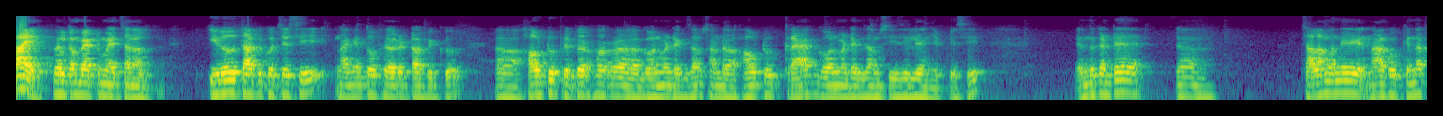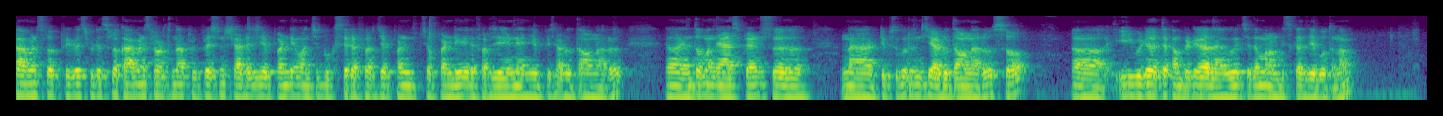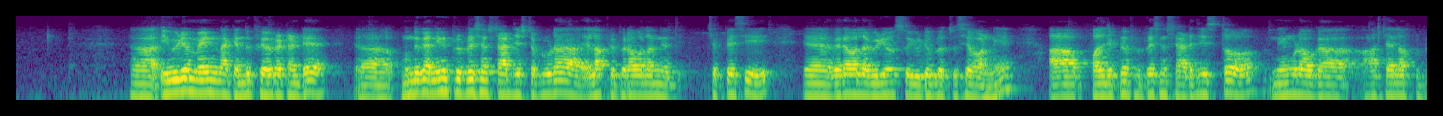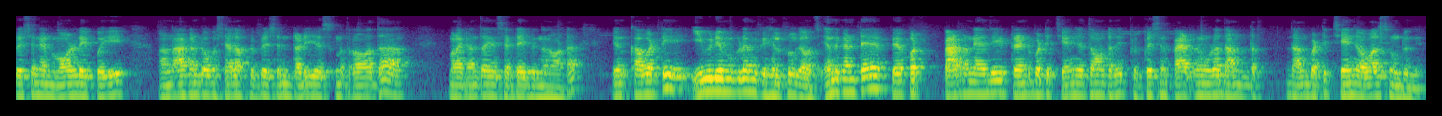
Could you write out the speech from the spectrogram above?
Hi welcome back to my channel ఈరోజు topic వచ్చేసి నాకు ఎంతో favourite topic how to prepare for government exams and how to crack government exams easily అని చెప్పేసి. ఎందుకంటే చాలామంది నాకు కింద కామెంట్స్లో ప్రీవియస్ వీడియోస్లో కామెంట్స్లో అడుగుతున్నారు ప్రిపరేషన్ స్ట్రాటజీ చెప్పండి మంచి బుక్స్ రెఫర్ చెప్పండి చెప్పండి రెఫర్ చేయండి అని చెప్పేసి అడుగుతూ ఉన్నారు. ఎంతోమంది ఆస్పిరెంట్స్ నా టిప్స్ గురించి అడుగుతూ ఉన్నారు. సో ఈ వీడియో అయితే కంప్లీట్గా దాని గురించి అయితే మనం డిస్కస్ చేయబోతున్నాం. ఈ వీడియో మెయిన్ నాకు ఎందుకు ఫేవరెట్ అంటే ముందుగా నేను ప్రిపరేషన్ స్టార్ట్ చేసేటప్పుడు కూడా ఎలా ప్రిపేర్ అవ్వాలని చెప్పేసి వేరే వాళ్ళ వీడియోస్ యూట్యూబ్లో చూసేవాడిని. ఆ వాళ్ళు చెప్పిన ప్రిపరేషన్ స్ట్రాటజీస్తో నేను కూడా ఒక ఆ స్టైల్ ఆఫ్ ప్రిపరేషన్ నేను మోల్డ్ అయిపోయి నాకంటూ ఒక స్టైల్ ఆఫ్ ప్రిపరేషన్ రెడీ చేసుకున్న తర్వాత మనకంతా ఇది సెట్ అయిపోయింది అనమాట కాబట్టి ఈ వీడియో కూడా మీకు హెల్ప్ఫుల్ కావచ్చు. ఎందుకంటే పేపర్ ప్యాటర్న్ అనేది ట్రెండ్ బట్టి చేంజ్ అవుతూ ఉంటుంది ప్రిపరేషన్ ప్యాటర్న్ కూడా దాని దాన్ని బట్టి చేంజ్ అవ్వాల్సి ఉంటుంది.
